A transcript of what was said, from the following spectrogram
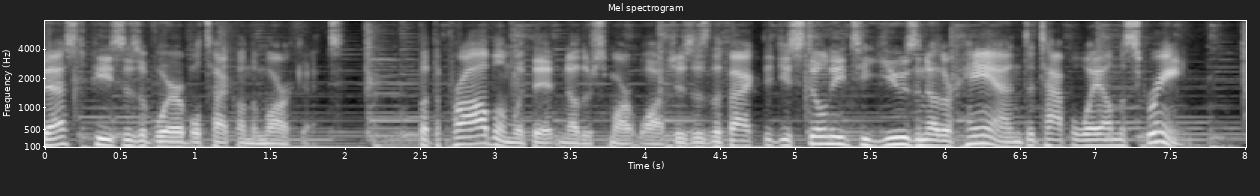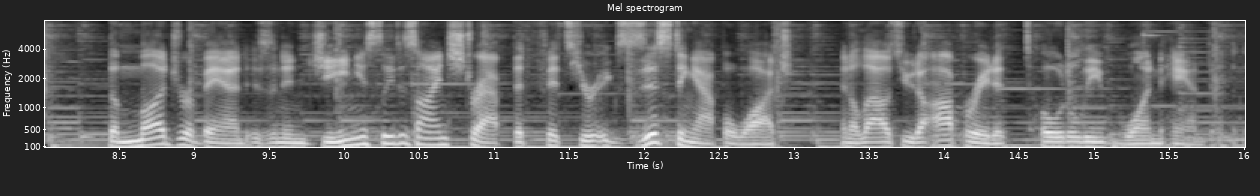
best pieces of wearable tech on the market. But the problem with it and other smartwatches is the fact that you still need to use another hand to tap away on the screen. The Mudra Band is an ingeniously designed strap that fits your existing Apple Watch and allows you to operate it totally one handed.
